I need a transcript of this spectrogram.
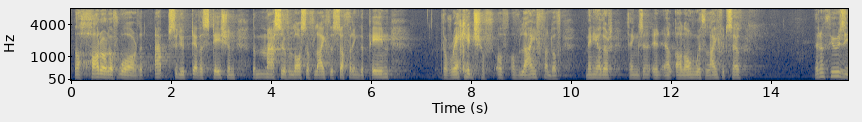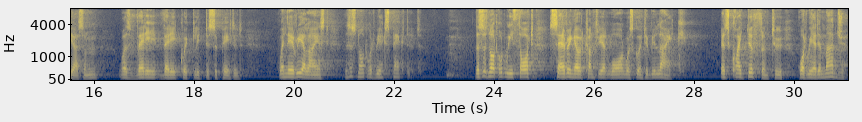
the horror of war, the absolute devastation, the massive loss of life, the suffering, the pain, the wreckage of, of, of life and of many other things in, in, along with life itself. Their enthusiasm was very, very quickly dissipated when they realized this is not what we expected. This is not what we thought serving our country at war was going to be like. It's quite different to what we had imagined.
